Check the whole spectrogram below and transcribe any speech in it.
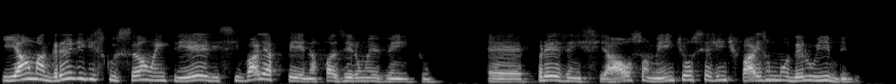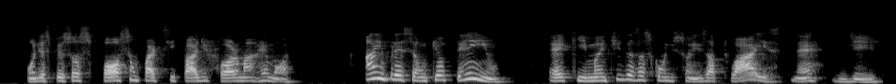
E há uma grande discussão entre eles se vale a pena fazer um evento é, presencial somente ou se a gente faz um modelo híbrido, onde as pessoas possam participar de forma remota. A impressão que eu tenho é que, mantidas as condições atuais né, de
